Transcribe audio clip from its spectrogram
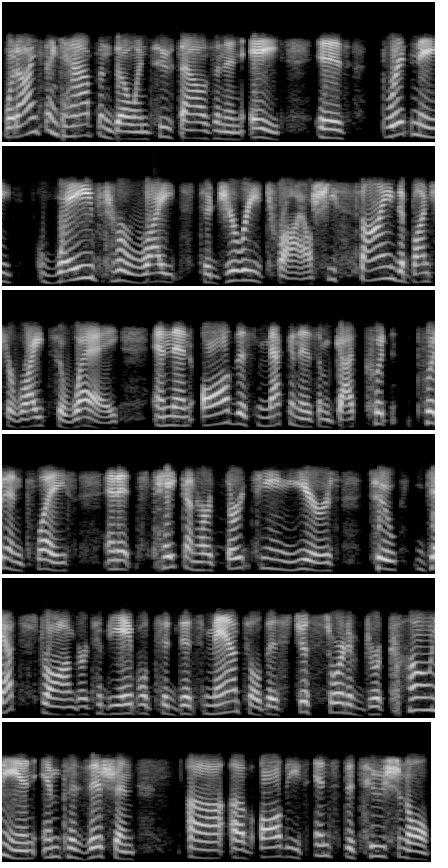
What I think happened though in 2008 is Britney waived her rights to jury trial. She signed a bunch of rights away, and then all this mechanism got put, put in place, and it's taken her 13 years to get stronger, to be able to dismantle this just sort of draconian imposition uh, of all these institutional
